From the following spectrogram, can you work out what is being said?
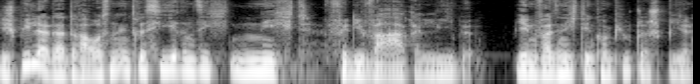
die Spieler da draußen interessieren sich nicht für die wahre Liebe. Jedenfalls nicht in Computerspielen.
